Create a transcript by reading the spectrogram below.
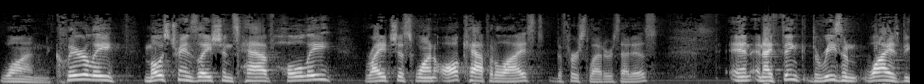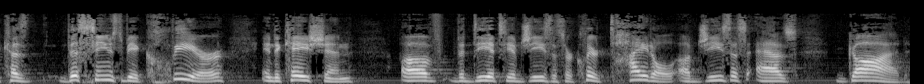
one. Clearly, most translations have holy, righteous one, all capitalized, the first letters, that is. And, and I think the reason why is because this seems to be a clear indication of the deity of Jesus, or clear title of Jesus as God.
